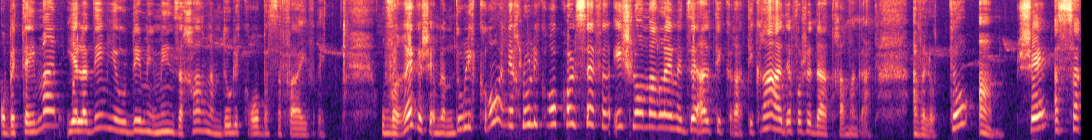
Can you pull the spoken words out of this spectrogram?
או בתימן, ילדים יהודים ממין זכר למדו לקרוא בשפה העברית. וברגע שהם למדו לקרוא, הם יכלו לקרוא כל ספר. איש לא אמר להם את זה, אל תקרא. תקרא עד איפה שדעתך מגעת. אבל אותו עם שעסק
